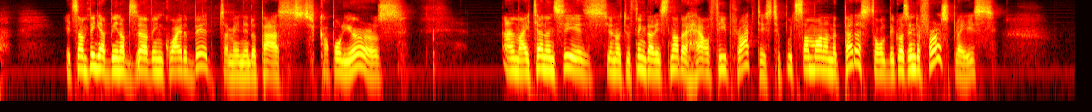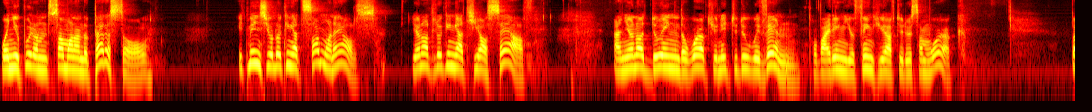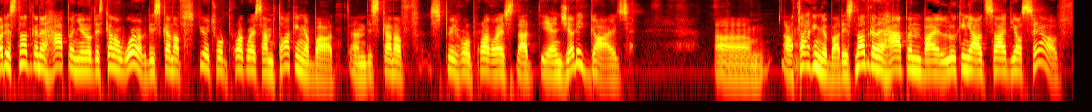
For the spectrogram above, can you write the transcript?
It's something I've been observing quite a bit. I mean, in the past couple years. And my tendency is, you know, to think that it's not a healthy practice to put someone on a pedestal because, in the first place, when you put on someone on the pedestal, it means you're looking at someone else. You're not looking at yourself. And you're not doing the work you need to do within, providing you think you have to do some work. But it's not going to happen, you know, this kind of work, this kind of spiritual progress I'm talking about, and this kind of spiritual progress that the angelic guides um, are talking about. It's not going to happen by looking outside yourself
